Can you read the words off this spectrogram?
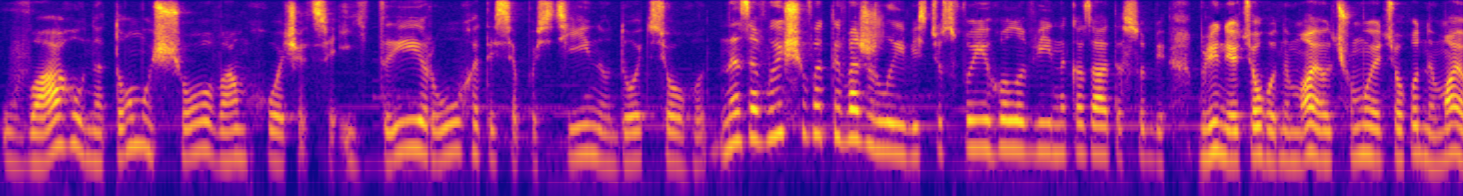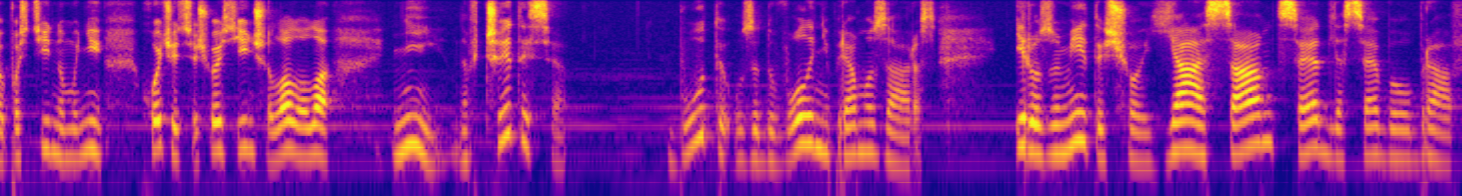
увагу на тому, що вам хочеться, і йти, рухатися постійно до цього, не завищувати важливість у своїй голові, не казати собі, блін, я цього не маю, чому я цього не маю? Постійно мені хочеться щось інше, ла-ла-ла. Ні, навчитися бути у задоволенні прямо зараз. І розуміти, що я сам це для себе обрав.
